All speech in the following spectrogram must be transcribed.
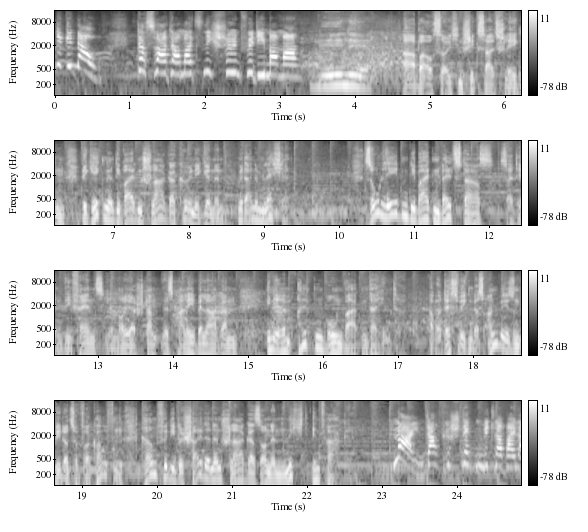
genau. Das war damals nicht schön für die Mama. Nee, nee. Aber auch solchen Schicksalsschlägen begegnen die beiden Schlagerköniginnen mit einem Lächeln. So leben die beiden Weltstars, seitdem die Fans ihr neu erstandenes Palais belagern, in ihrem alten Wohnwagen dahinter. Aber deswegen das Anwesen wieder zu verkaufen, kam für die bescheidenen Schlagersonnen nicht in Frage. Nein, dafür stecken mittlerweile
